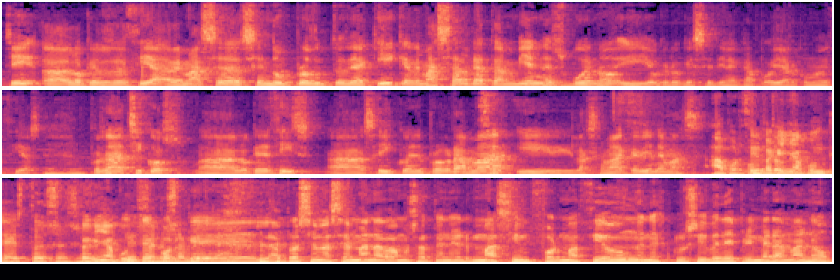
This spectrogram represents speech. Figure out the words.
Sí, uh, lo que os decía, además uh, siendo un producto de aquí, que además salga también es bueno y yo creo que se tiene que apoyar, como decías. Uh -huh. Pues nada, chicos, lo que decís, a seguir con el programa sí. y la semana que viene más. Ah, por cierto, pequeño apunte. Esto es eso. Pequeño apunte porque la próxima semana vamos a tener más información en exclusiva de primera mano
